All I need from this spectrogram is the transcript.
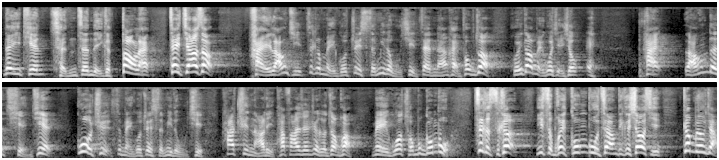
那一天成真的一个到来。再加上海狼级这个美国最神秘的武器在南海碰撞，回到美国检修。哎，海狼的潜舰。”过去是美国最神秘的武器，它去哪里？它发生任何状况，美国从不公布。这个时刻，你怎么会公布这样的一个消息？更不用讲，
